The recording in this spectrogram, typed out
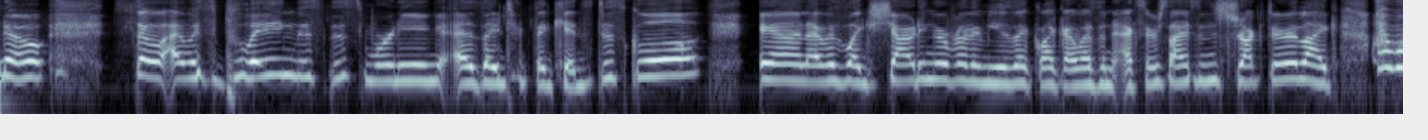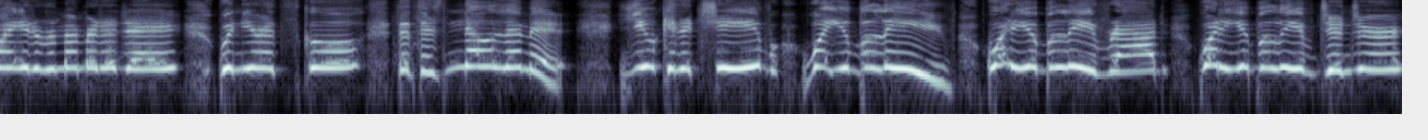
no. So I was playing this this morning as I took the kids to school, and I was like shouting over the music like I was an exercise instructor. Like, I want you to remember today when you're at school that there's no limit. You can achieve what you believe. What do you believe, Rad? What do you believe, Ginger?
